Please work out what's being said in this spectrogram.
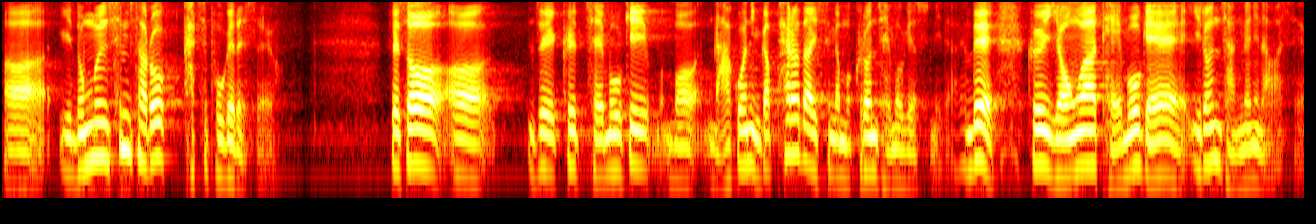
어, 이 논문 심사로 같이 보게 됐어요. 그래서 어, 이제 그 제목이 뭐 낙원인가 패러다이스인가 뭐 그런 제목이었습니다. 근데 그 영화 대목에 이런 장면이 나왔어요.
